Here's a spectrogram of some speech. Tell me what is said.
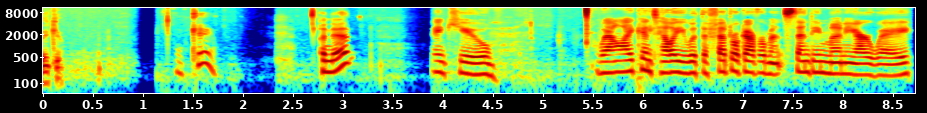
Thank you. Okay. Annette? Thank you. Well, I can tell you with the federal government sending money our way,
